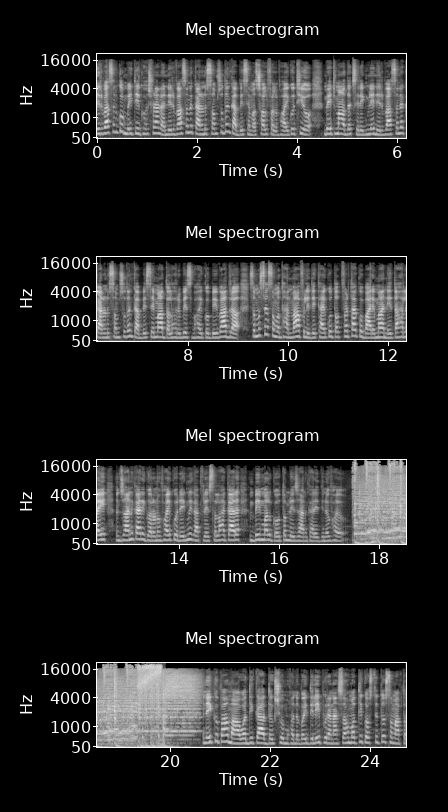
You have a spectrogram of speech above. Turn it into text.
निर्वाचनको मिति घोषणा र निर्वाचन कानून संशोधनका विषयमा छलफल भएको थियो। भेटमा अध्यक्ष रेग्मीले निर्वाचन कानून संशोधनका विषयमा दलहरूबीच भएको विवाद र समस्या समाधानमा आफूले देखाएको तत्परताको बारेमा नेताहरूलाई जानकारी गराउनु भएको रेग्मीका प्रेस सल्लाहकार विमल गौतमले जानकारी दिनुभयो। नेकपा माओवादीका अध्यक्ष मोहन वैद्यले पुराना सहमतिको अस्तित्व समाप्त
